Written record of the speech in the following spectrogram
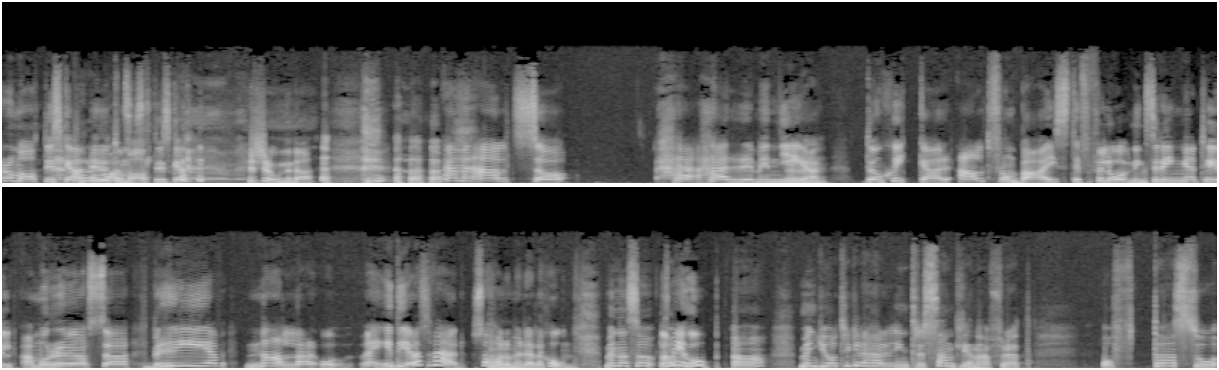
aromatiska, Aromatiska. personerna. Nej, men alltså, her- herre min. Mm. De skickar allt från bajs till förlovningsringar till amorösa brev, nallar. Och I deras värld så har de en relation. Men alltså, De vad- är ihop. Ja, men jag tycker det här är intressant, Lena, för att ofta så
